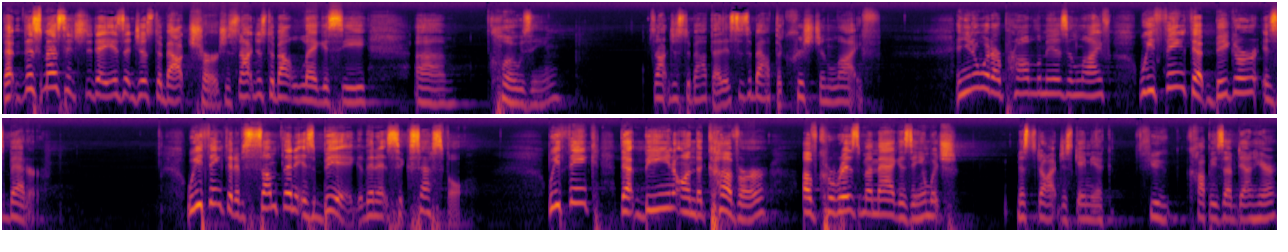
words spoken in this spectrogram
That this message today isn't just about church. It's not just about legacy um, closing. It's not just about that. This is about the Christian life. And you know what our problem is in life? We think that bigger is better. We think that if something is big, then it's successful. We think that being on the cover of Charisma magazine, which Miss Dot just gave me a few copies of down here,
